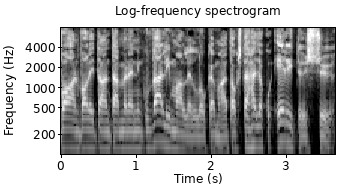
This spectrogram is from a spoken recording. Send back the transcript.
vaan valitaan tämmöinen niin välimallin lukema, että onko tähän joku erityissyy?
